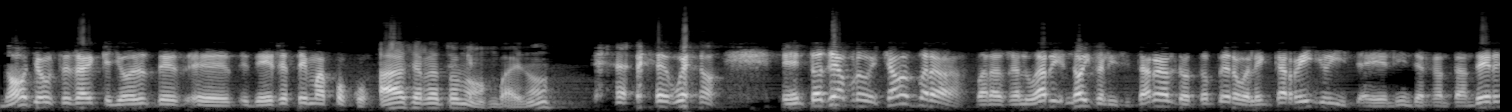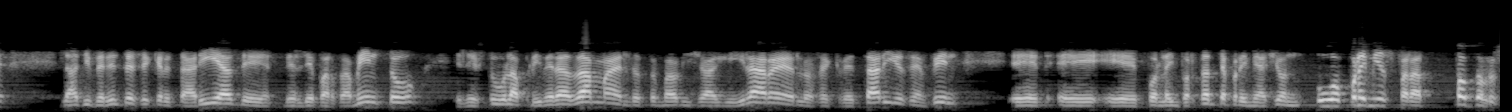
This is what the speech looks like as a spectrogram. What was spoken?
No, yo usted sabe que yo de, eh, de ese tema poco. Ah, hace rato no, bueno. bueno, entonces aprovechamos para, para saludar y- no, y felicitar al doctor Pedro Belén Carrillo y el Inder Santander, las diferentes secretarías de- del departamento, estuvo la primera dama, el doctor Mauricio Aguilar, los secretarios, en fin, eh, eh, eh, por la importante premiación. Hubo premios para todos los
